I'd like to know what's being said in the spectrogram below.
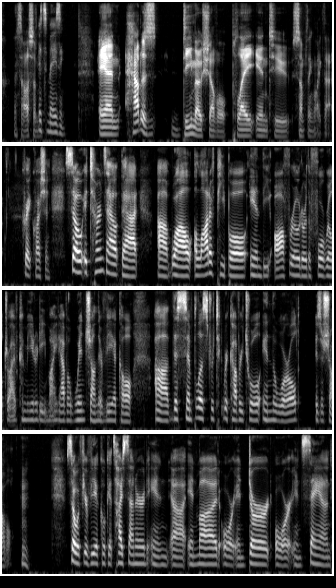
That's awesome. It's amazing. And how does Demo Shovel play into something like that? Great question. So it turns out that uh, while a lot of people in the off road or the four wheel drive community might have a winch on their vehicle, uh, the simplest re- recovery tool in the world is a shovel. Hmm. So if your vehicle gets high centered in uh, in mud or in dirt or in sand,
